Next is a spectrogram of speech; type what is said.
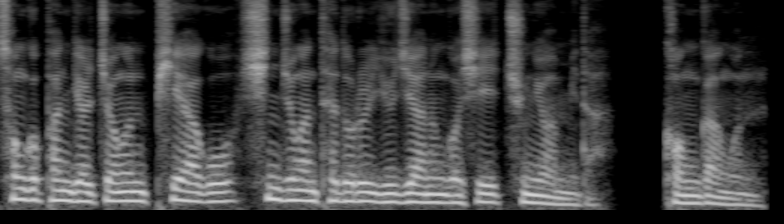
성급한 결정은 피하고 신중한 태도를 유지하는 것이 중요합니다. 건강운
